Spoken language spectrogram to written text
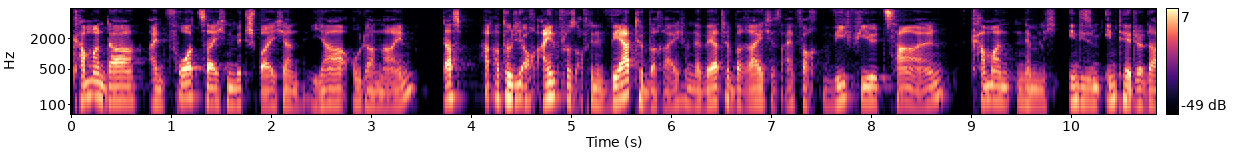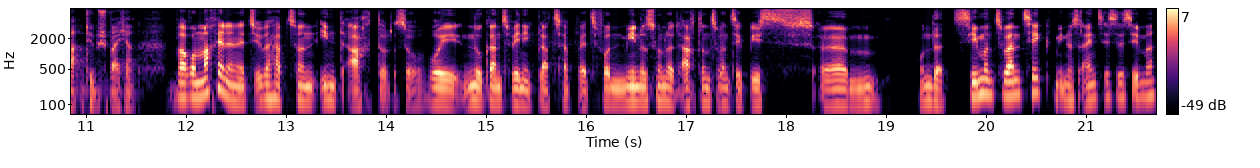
kann man da ein Vorzeichen mitspeichern, ja oder nein? Das hat natürlich auch Einfluss auf den Wertebereich und der Wertebereich ist einfach, wie viel Zahlen kann man nämlich in diesem Integer-Datentyp speichern. Warum mache ich denn jetzt überhaupt so ein int 8 oder so, wo ich nur ganz wenig Platz habe? Jetzt von minus 128 bis ähm, 127, minus 1 ist es immer.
